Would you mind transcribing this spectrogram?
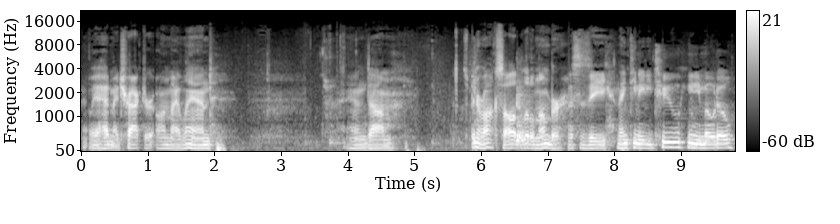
That way, I had my tractor on my land, and um, it's been a rock solid little number. This is a 1982 Hinomoto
